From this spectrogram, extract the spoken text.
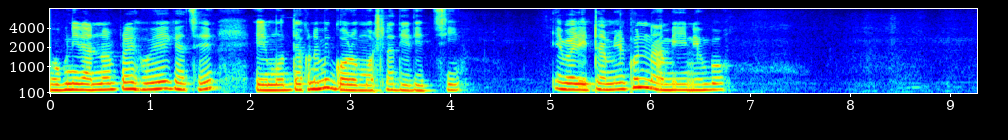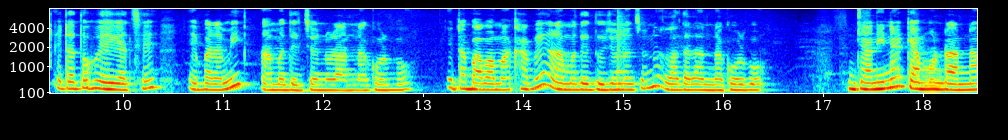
ঘুগনি রান্না প্রায় হয়ে গেছে, এর মধ্যে এখন আমি গরম মশলা দিয়ে দিচ্ছি এবার এটা আমি এখন নামিয়ে নেব এটা তো হয়ে গেছে, এবার আমি আমাদের জন্য রান্না করব। এটা বাবা মা খাবে আর আমাদের দুজনের জন্য আলাদা রান্না করব। জানি না কেমন রান্না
